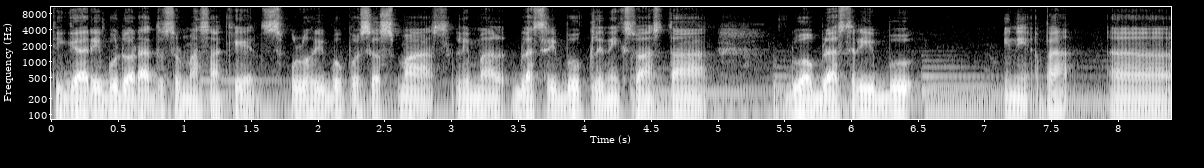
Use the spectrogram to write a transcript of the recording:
3.200 rumah sakit, 10.000 puskesmas, 15.000 klinik swasta, 12.000 ini apa? eh,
